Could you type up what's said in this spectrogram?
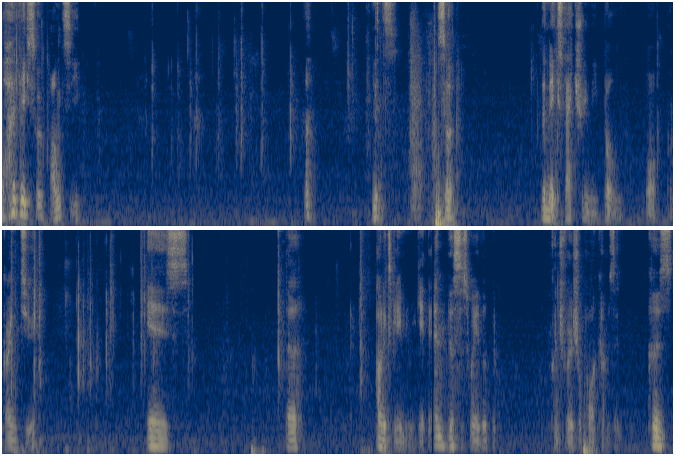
Why are they so bouncy? Let's so, the next factory we build, or we're going to, is the. I'll explain when we get there. And this is where the controversial part comes in. Because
